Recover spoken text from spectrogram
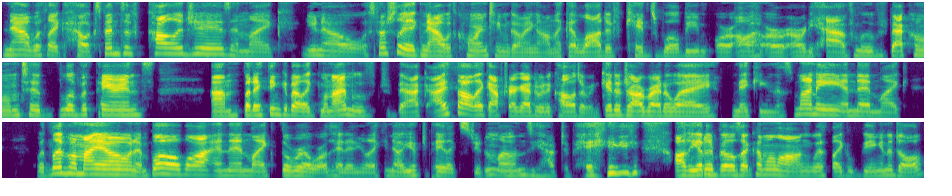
now with like how expensive college is and like you know especially like now with quarantine going on like a lot of kids will be or or already have moved back home to live with parents um, but i think about like when i moved back i thought like after i graduated college i would get a job right away making this money and then like would live on my own and blah blah blah and then like the real world hit and you're like you know you have to pay like student loans you have to pay all the other bills that come along with like being an adult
